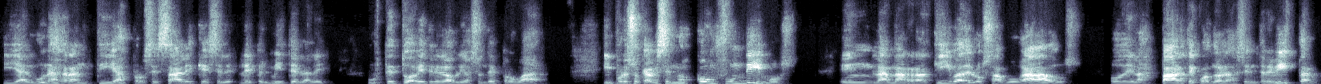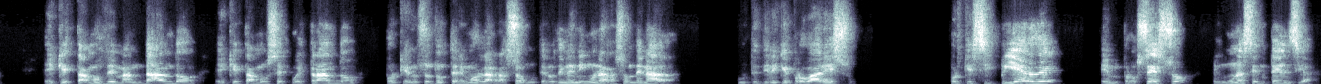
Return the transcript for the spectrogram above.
y algunas garantías procesales que se le, le permite la ley. Usted todavía tiene la obligación de probar. Y por eso que a veces nos confundimos en la narrativa de los abogados o de las partes cuando las entrevistan, es que estamos demandando, es que estamos secuestrando, porque nosotros tenemos la razón. Usted no tiene ninguna razón de nada. Usted tiene que probar eso. Porque si pierde en proceso, en una sentencia,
